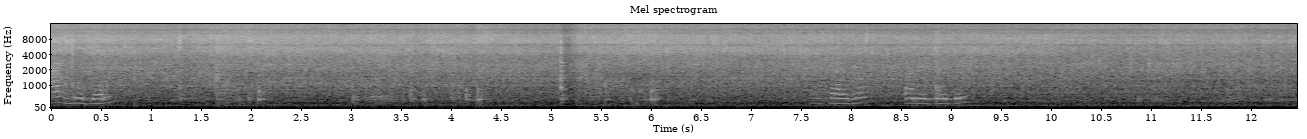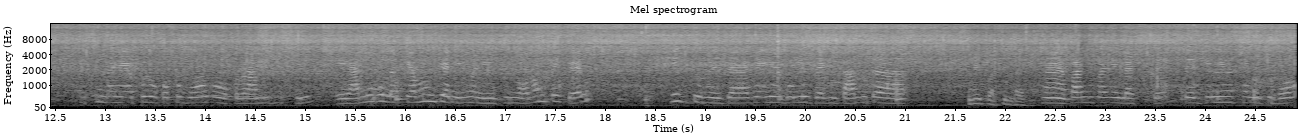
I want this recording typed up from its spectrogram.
রাখব জল। যাই হোক, পানি দিয়ে দিই। পুরো কত বড় বড় করে আলু দিচ্ছি এই আলুগুলো কেমন জানি মানে একটু নরম টাইপের সিদ্ধ হয়ে যায় আগে আগে বলে যায় কিন্তু আলুটা হ্যাঁ পানি পানি লাগছে। তো এর জন্যই হচ্ছে আমি একটু বড়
